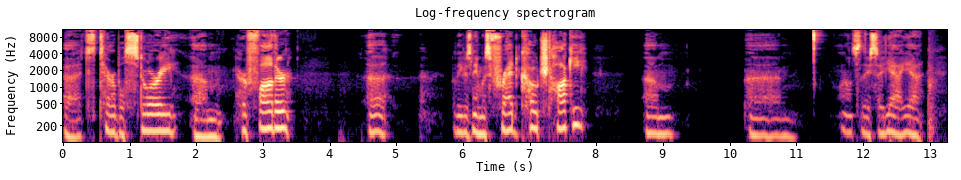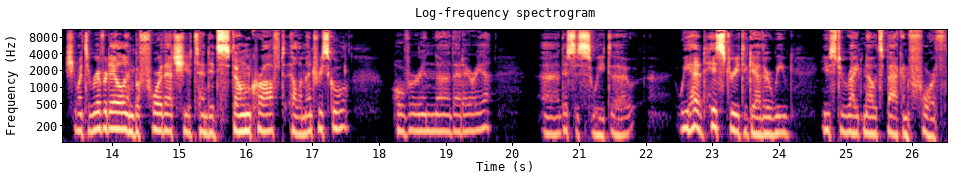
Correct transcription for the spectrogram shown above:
uh, it's a terrible story. Um, her father, uh, I believe his name was Fred, coached hockey. Um, um, what else did they say? Yeah, yeah. She went to Riverdale, and before that, she attended Stonecroft Elementary School over in uh, that area. Uh, this is sweet. We had history together. We used to write notes back and forth.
